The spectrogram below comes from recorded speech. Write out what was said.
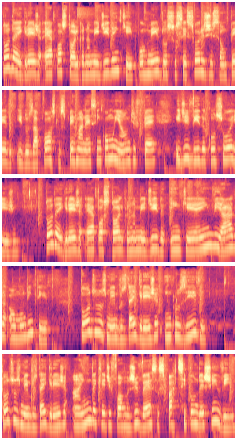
Toda a igreja é apostólica na medida em que, por meio dos sucessores de São Pedro e dos apóstolos, permanece em comunhão de fé e de vida com sua origem. Toda a igreja é apostólica na medida em que é enviada ao mundo inteiro todos os membros da igreja, inclusive todos os membros da igreja, ainda que de formas diversas, participam deste envio.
